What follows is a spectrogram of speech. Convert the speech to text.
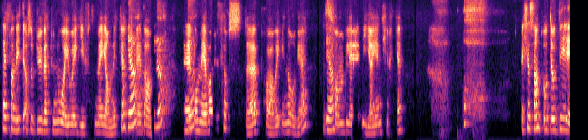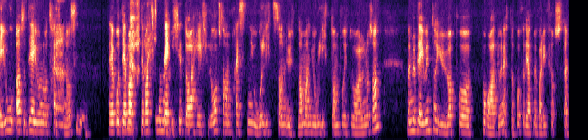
Det er helt vanvittig. Altså, du vet jo, Nå er jo jeg gift med Jannicke, Ja, ei dame. ja, Eh, ja. Og vi var det første paret i Norge Ja. som ble via i en kirke. Åh, Ikke sant? Og det, og det, er jo, altså, det er jo nå 13 år siden. Eh, Og det var, det var til og med ikke da helt lov, så han presten gjorde litt sånn utenom. Han gjorde litt om på ritualene og sånn. Men vi ble jo intervjua på, på radioen etterpå fordi at vi var de første.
